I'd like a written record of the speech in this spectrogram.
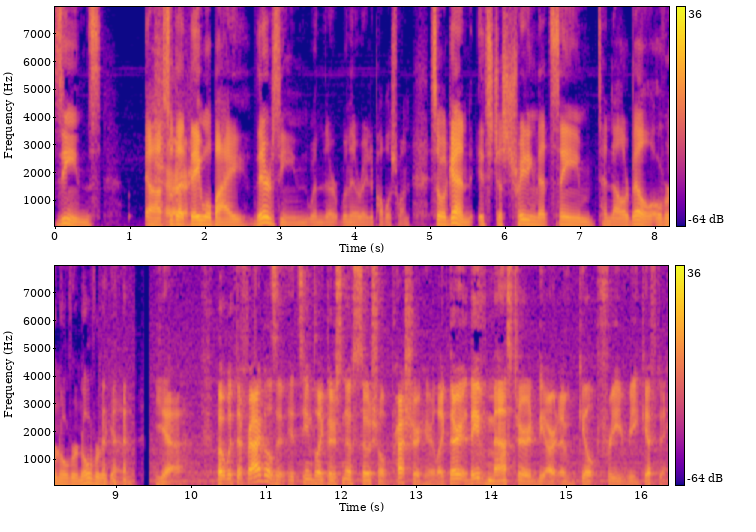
zines uh, so that they will buy their zine when they're when they're ready to publish one. So again, it's just trading that same ten dollar bill over and over and over again. Yeah. But with the Fraggles, it, it seems like there's no social pressure here. Like they they've mastered the art of guilt-free regifting.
